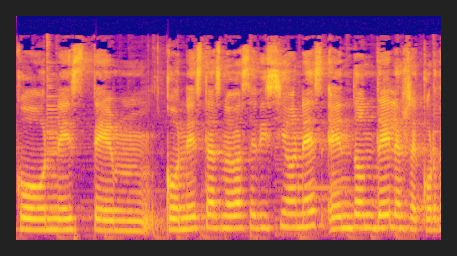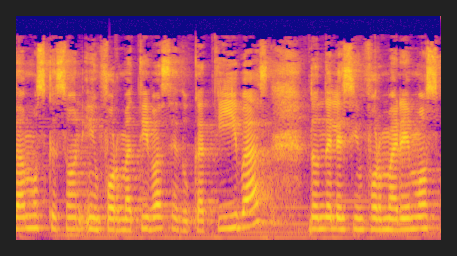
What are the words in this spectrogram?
con, este, con estas nuevas ediciones en donde les recordamos que son informativas educativas, donde les informaremos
